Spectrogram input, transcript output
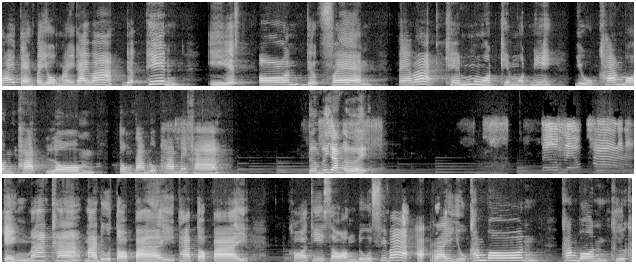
ได้แต่งประโยคใหม่ได้ว่า the pin is on the fan แปลว่า เข็มหมด เข็มหมดนี่ อยู่ข้างบนพัดลม ตรงตามรูปภาพไหมคะ เติมหรือยังเอ่ย เติมแล้วค่ะ เก่งมากค่ะ มาดูต่อไป ภาพต่อไป ข้อที่สองดูซิว่าอะไรอยู่ข้างบน ข้างบนคือค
